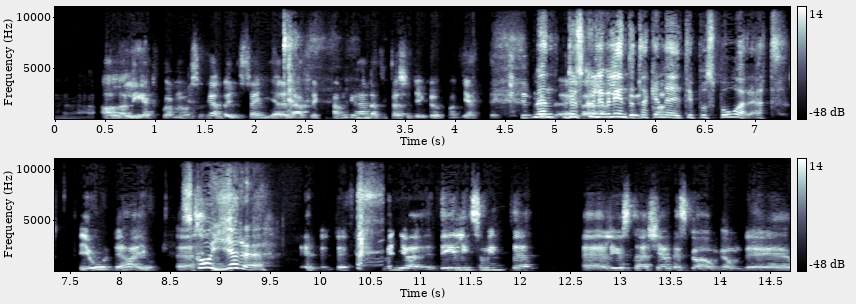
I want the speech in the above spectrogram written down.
eh, alla lekprogram. Jag är så rädd att säga det där, för det kan ju hända att det plötsligt dyker upp något jättekul. Men du skulle väl inte tacka nej till På spåret? Jo, det har jag gjort. Skojar du? Men jag, det är liksom inte... Eh, eller just det här kändes... Om, om det,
